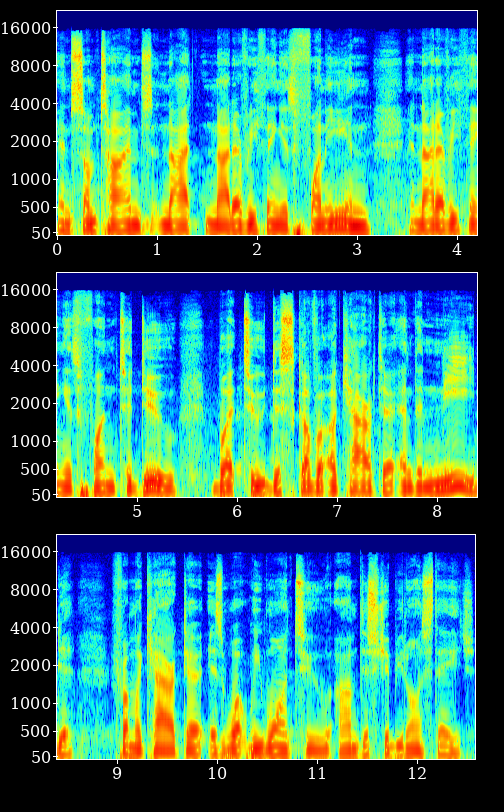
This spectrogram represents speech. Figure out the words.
and sometimes not not everything is funny, and and not everything is fun to do. But to discover a character and the need from a character is what we want to um, distribute on stage.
